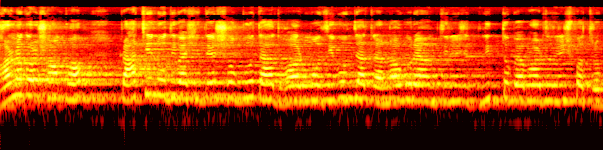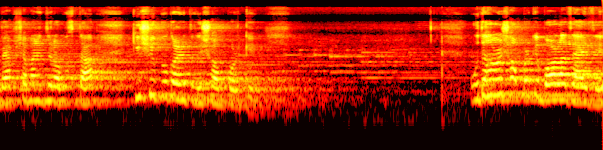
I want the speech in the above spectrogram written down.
ধারণা করা সম্ভব, প্রাচীন অধিবাসীদের সভ্যতা, ধর্ম, জীবনযাত্রা, নগরায়ন, জিনিস, নিত্য ব্যবহার্য জিনিসপত্র, ব্যবসা বাণিজ্যের অবস্থা, কৃষি উপকরণ ইত্যাদি সম্পর্কে। উদাহরণ সম্পর্কে বলা যায় যে,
